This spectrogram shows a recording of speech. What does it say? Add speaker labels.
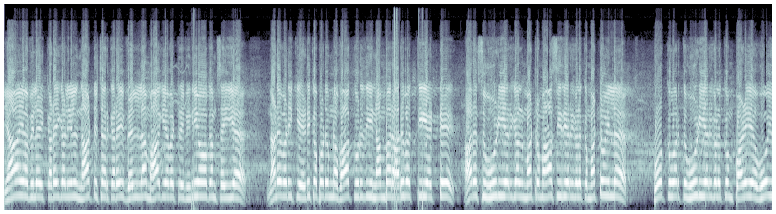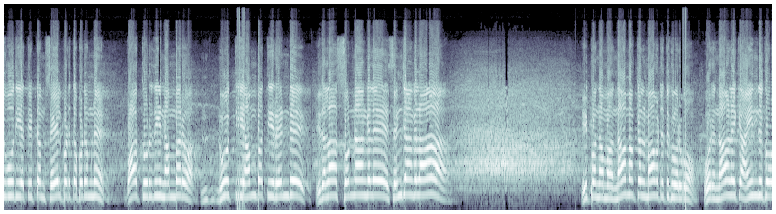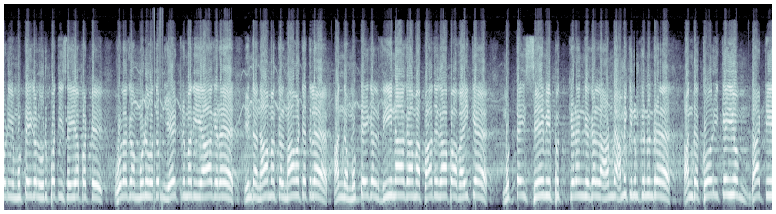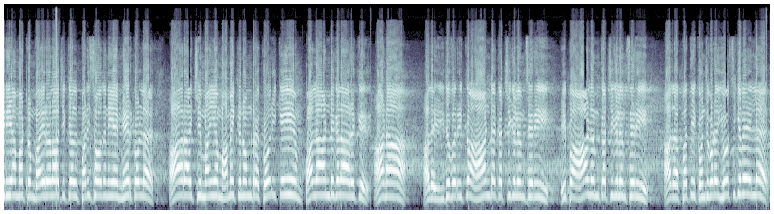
Speaker 1: நியாய விலை கடைகளில் நாட்டு சர்க்கரை வெள்ளம் ஆகியவற்றை விநியோகம் செய்ய நடவடிக்கை எடுக்கப்படும் வாக்குறுதி நம்பர் அறுபத்தி எட்டு. அரசு ஊழியர்கள் மற்றும் ஆசிரியர்களுக்கு மட்டும் இல்ல போக்குவரத்து ஊழியர்களுக்கும் பழைய ஓய்வூதிய திட்டம் செயல்படுத்தப்படும்னு வாக்குறுதி நம்பர் நூத்தி ஐம்பத்தி ரெண்டு. இதெல்லாம் சொன்னாங்களே செஞ்சாங்களா? இப்ப நம்ம நாமக்கல் மாவட்டத்துக்கு வருவோம். ஒரு நாளைக்கு ஐந்து கோடி முட்டைகள் உற்பத்தி செய்யப்பட்டு உலகம் முழுவதும் ஏற்றுமதி ஆகிற இந்த நாமக்கல் மாவட்டத்துல அந்த முட்டைகள் வீணாகாம பாதுகாப்பா வைக்க முட்டை சேமிப்பு கிடங்குகள் அமை- அந்த கோரிக்கையும் பாக்டீரியா மற்றும் வைரலாஜிக்கல் பரிசோதனையை மேற்கொள்ள ஆராய்ச்சி மையம் அமைக்கணும்ன்ற கோரிக்கையும் பல ஆண்டுகளா இருக்கு. ஆனா அதை இதுவரைக்கும் ஆண்ட கட்சிகளும் சரி இப்ப ஆளும் கட்சிகளும் சரி அதை பத்தி கொஞ்சம் கூட யோசிக்கவே இல்லை.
